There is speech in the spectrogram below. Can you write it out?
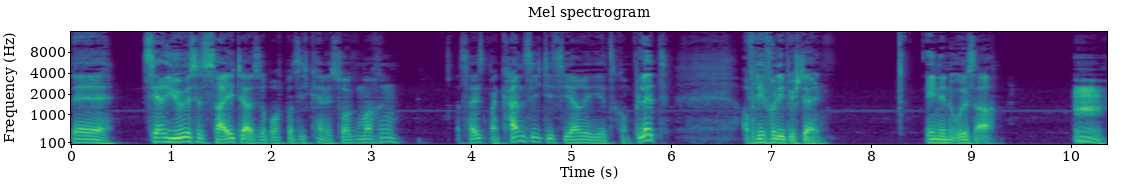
eine seriöse Seite, also braucht man sich keine Sorgen machen. Das heißt, man kann sich die Serie jetzt komplett auf DVD bestellen. In den USA.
